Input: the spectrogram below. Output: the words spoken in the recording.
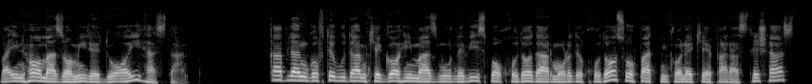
و اینها مزامیر دعایی هستند. قبلا گفته بودم که گاهی مزمور نویس با خدا در مورد خدا صحبت می‌کنه که پرستش هست.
